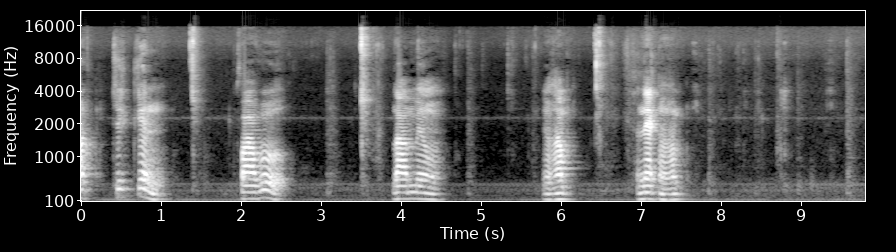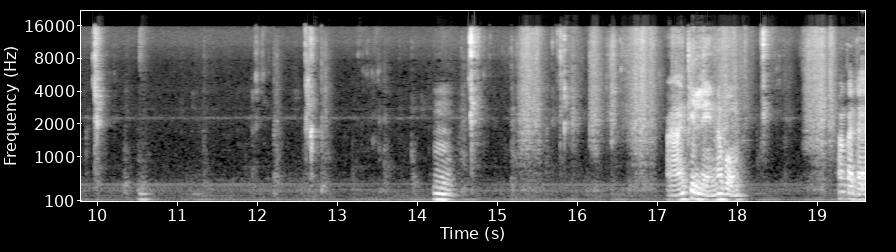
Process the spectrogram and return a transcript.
ฮอตชิคเก้นฟาเวอร์ราเมงนะครับสแน็คนะครับ อืมอาหารกินเหลนครับผมเขาก็จะ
